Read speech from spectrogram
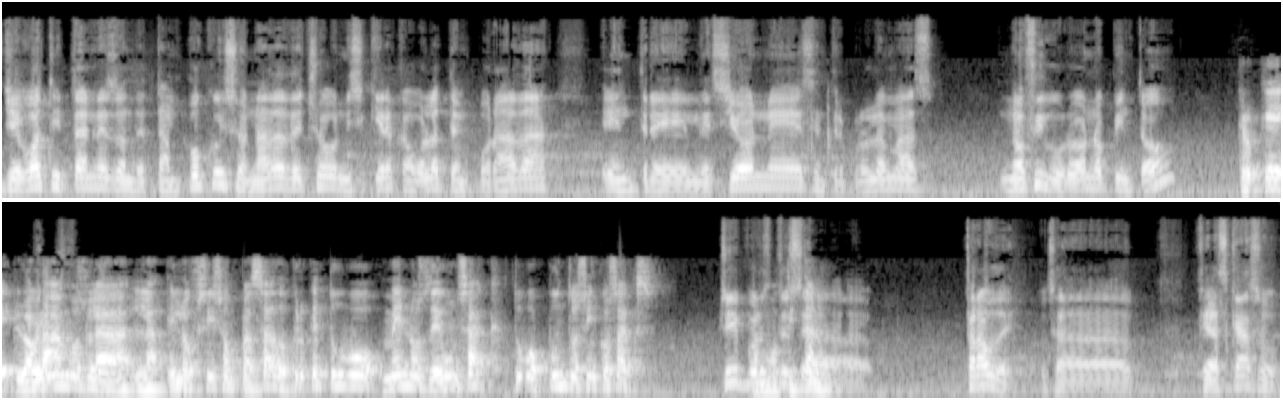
llegó a Titanes donde tampoco hizo nada, de hecho ni siquiera acabó la temporada, entre lesiones, entre problemas, no figuró, no pintó. Creo que lo hablábamos la, el off-season pasado, creo que tuvo menos de un sack, tuvo .5 sacks. Sí, por eso es fraude, o sea, fiascazo.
